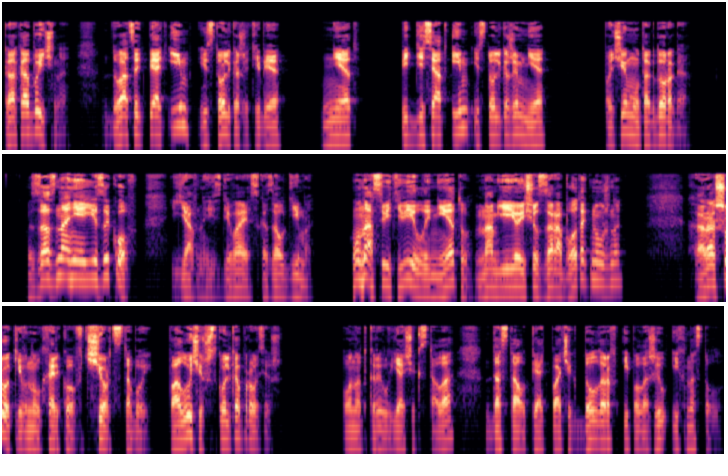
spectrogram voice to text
«Как обычно. Двадцать пять им и столько же тебе». «Нет», Пятьдесят им и столько же мне. Почему так дорого? За знание языков, явно издеваясь, сказал Дима. У нас ведь виллы нету, нам ее еще заработать нужно. Хорошо, кивнул Харьков. Черт с тобой. Получишь сколько просишь. Он открыл ящик стола, достал пять пачек долларов и положил их на стол.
